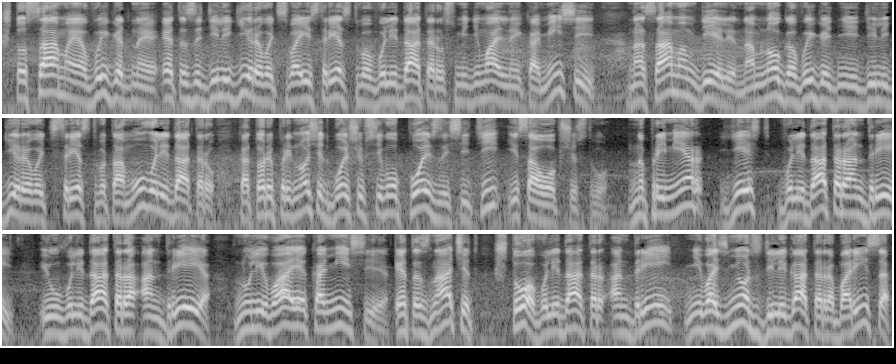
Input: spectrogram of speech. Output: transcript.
что самое выгодное – это заделегировать свои средства валидатору с минимальной комиссией, на самом деле намного выгоднее делегировать средства тому валидатору, который приносит больше всего пользы сети и сообществу. Например, есть валидатор Андрей – и у валидатора Андрея нулевая комиссия. Это значит, что валидатор Андрей не возьмет с делегатора Бориса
